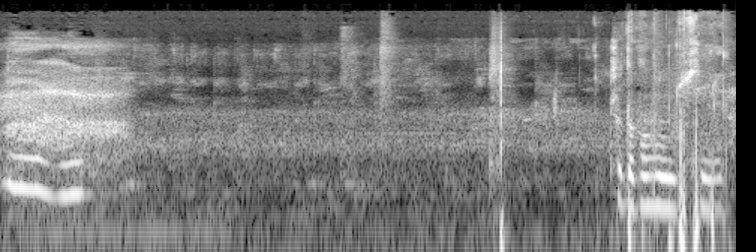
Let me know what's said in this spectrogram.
저도 방송 좋습니다.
